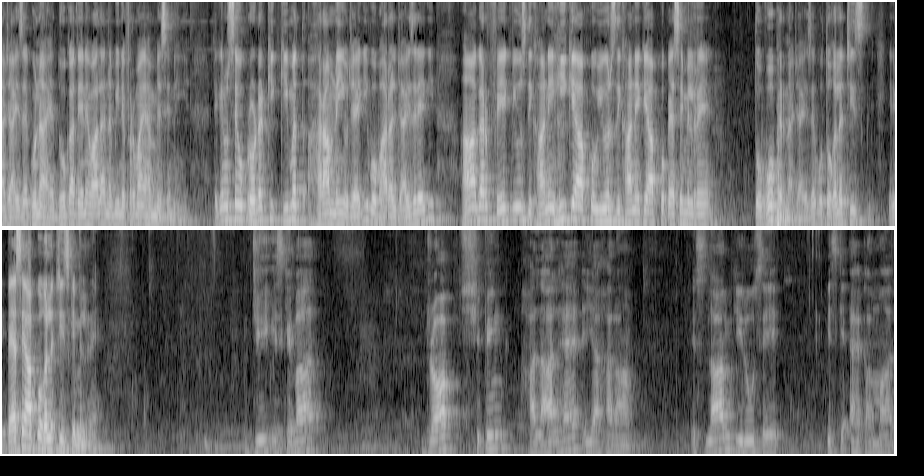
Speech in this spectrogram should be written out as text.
ناجائز ہے گناہ ہے دھوکہ دینے والا نبی نے فرمایا ہم میں سے نہیں ہے لیکن اس سے وہ پروڈکٹ کی قیمت حرام نہیں ہو جائے گی وہ بہرحال جائز رہے گی ہاں اگر فیک ویوز دکھانے ہی کے آپ کو ویورز دکھانے کے آپ کو پیسے مل رہے ہیں تو وہ پھر ناجائز ہے وہ تو غلط چیز یعنی پیسے آپ کو غلط چیز کے مل رہے ہیں جی اس کے بعد ڈراپ شپنگ حلال ہے یا حرام اسلام کی روح سے اس کے احکامات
